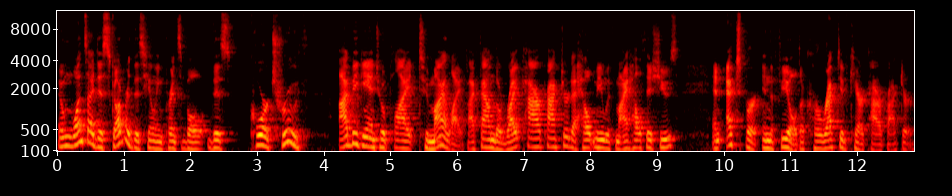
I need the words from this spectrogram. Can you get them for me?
And once I discovered this healing principle, this core truth, I began to apply it to my life. I found the right chiropractor to help me with my health issues, an expert in the field, a corrective care chiropractor.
